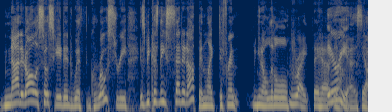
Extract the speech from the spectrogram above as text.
not at all associated with grocery is because they set it up in like different, you know, little Right, they have areas. Yeah.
